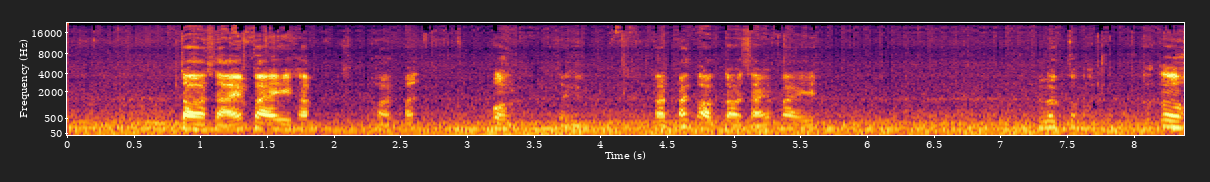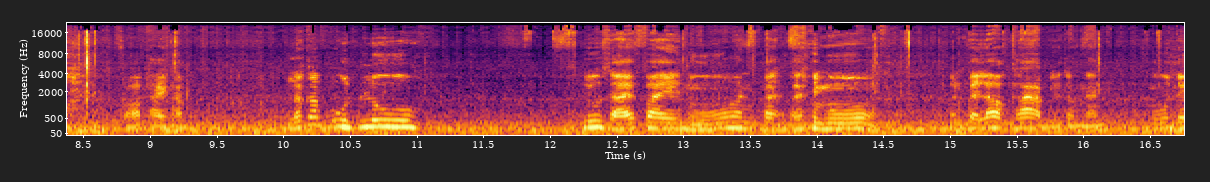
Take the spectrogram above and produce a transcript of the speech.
ำต่อสายไฟครับถอดปลั๊กโอ้สะอึกถอดปลั๊กออกต่อสายไฟ แล้วก็โอ้ขออภัยครับ แล้วก็อุดรู รูสายไฟหนูมันไปเอ้ยงู มันไปลอกคราบอยู่ตรงนั้น งูตัว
